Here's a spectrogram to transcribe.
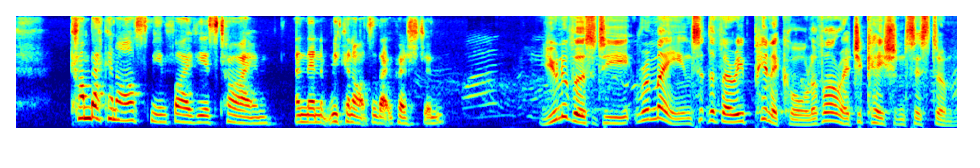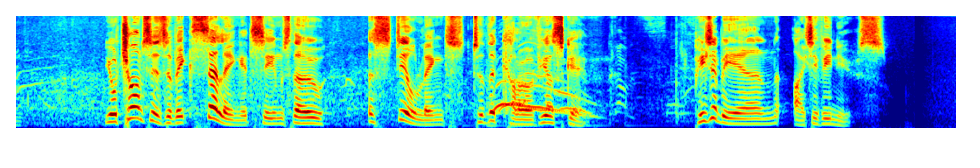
Come back and ask me in five years' time, and then we can answer that question. University remains at the very pinnacle of our education system. Your chances of excelling, it seems, though, are still linked to the colour of your skin. Peter Bearne, ITV News.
